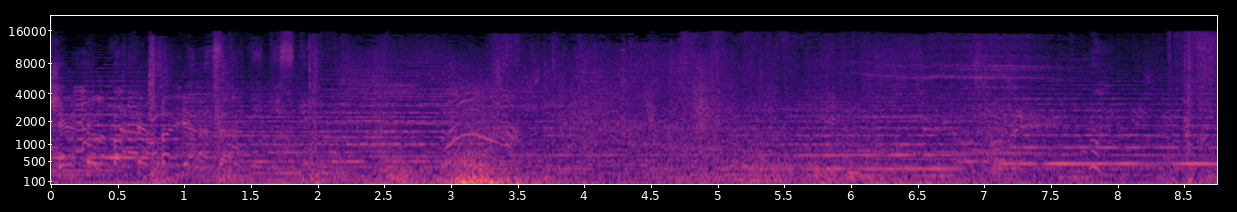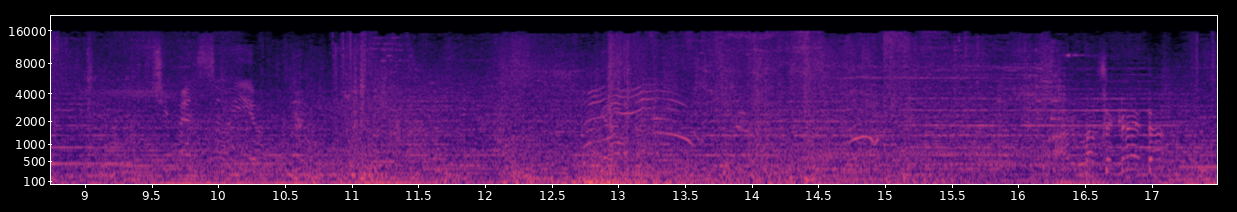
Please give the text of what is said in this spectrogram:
Scelto la parte sbagliata. Ci penso io. Arma segreta.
